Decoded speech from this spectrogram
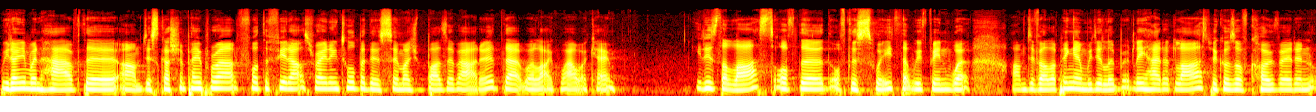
We don't even have the um, discussion paper out for the Fit Outs rating tool, but there's so much buzz about it that we're like, wow, okay. It is the last of the of the suite that we've been um, developing, and we deliberately had it last because of COVID, and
